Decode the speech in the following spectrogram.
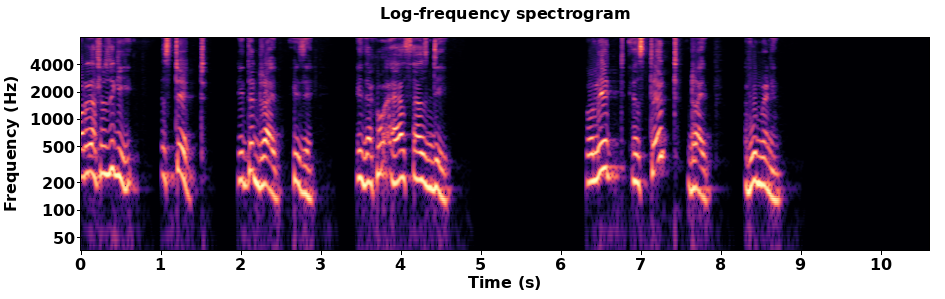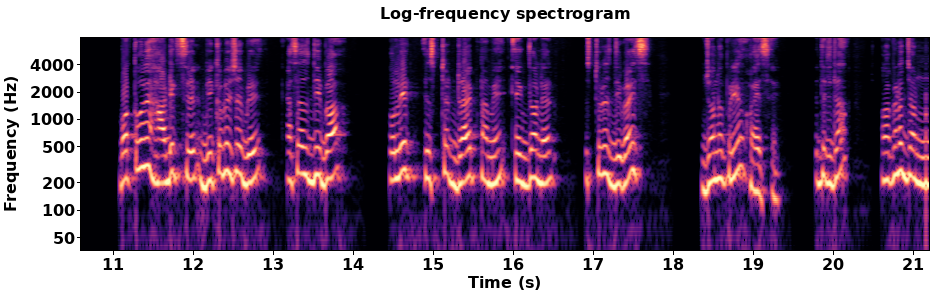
পরে আসে হচ্ছে কি? স্টেট ইতে ড্রাইভ এই যে। এই দেখো SSD solid state drive full meaning বর্তমানে হার্ড ডিস্কের বিকল্প হিসেবে এসএসডি বা সলিড স্টেট ড্রাইভ নামে এক ধরনের স্টোরেজ ডিভাইস জনপ্রিয় হয়েছে। এতে যেটা সংরক্ষণের জন্য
